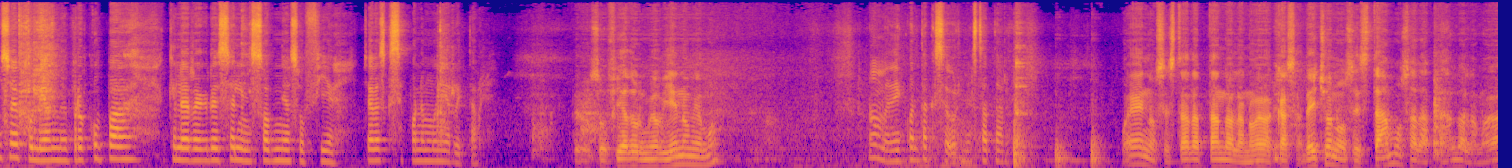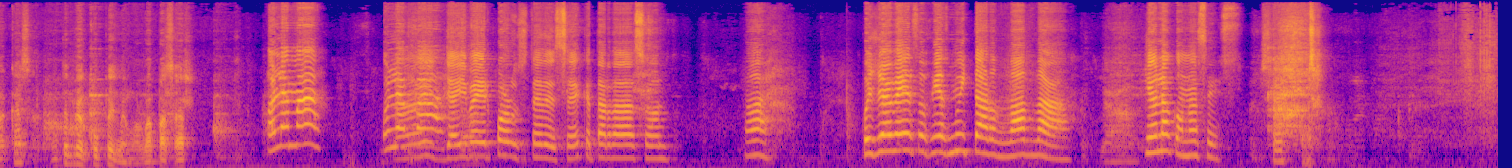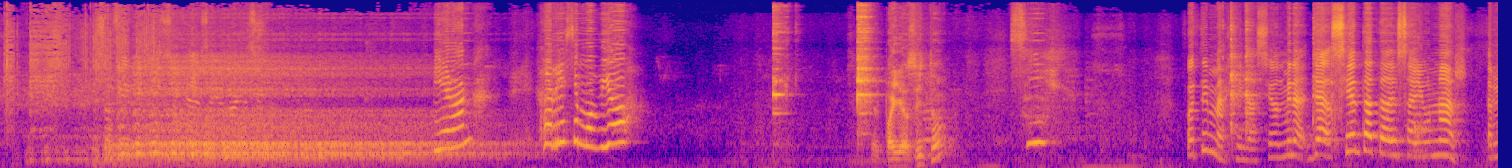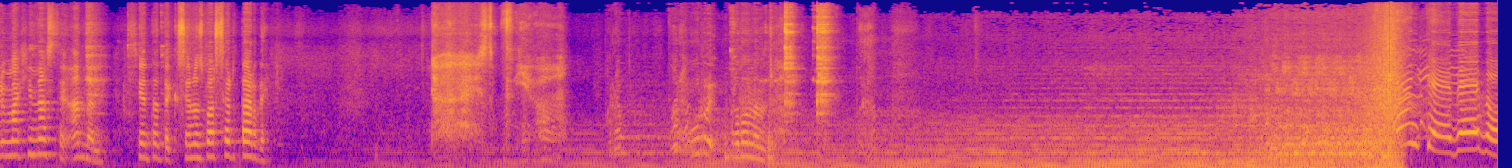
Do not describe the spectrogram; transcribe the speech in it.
No sé, Julián, me preocupa que le regrese el insomnio a Sofía. Ya ves que se pone muy irritable. Pero Sofía durmió bien, ¿no, mi amor? No, me di cuenta que se durmió esta tarde. Bueno, se está adaptando a la nueva casa. De hecho, nos estamos adaptando a la nueva casa. No te preocupes, mi amor, va a pasar. Hola, ma. Hola, Ay, pa. ya iba a ir por ustedes, ¿eh? ¿Qué tardadas son? Ah, pues ya ves, Sofía es muy tardada. Ya la conoces. Sí. ¿Vieron? Harry se movió. ¿El payasito? Fue tu imaginación. Mira, ya, siéntate a desayunar. ¿Te lo imaginaste? Ándale, siéntate, que se nos va a hacer tarde. Ay, Sofía. Corre, perdóname.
